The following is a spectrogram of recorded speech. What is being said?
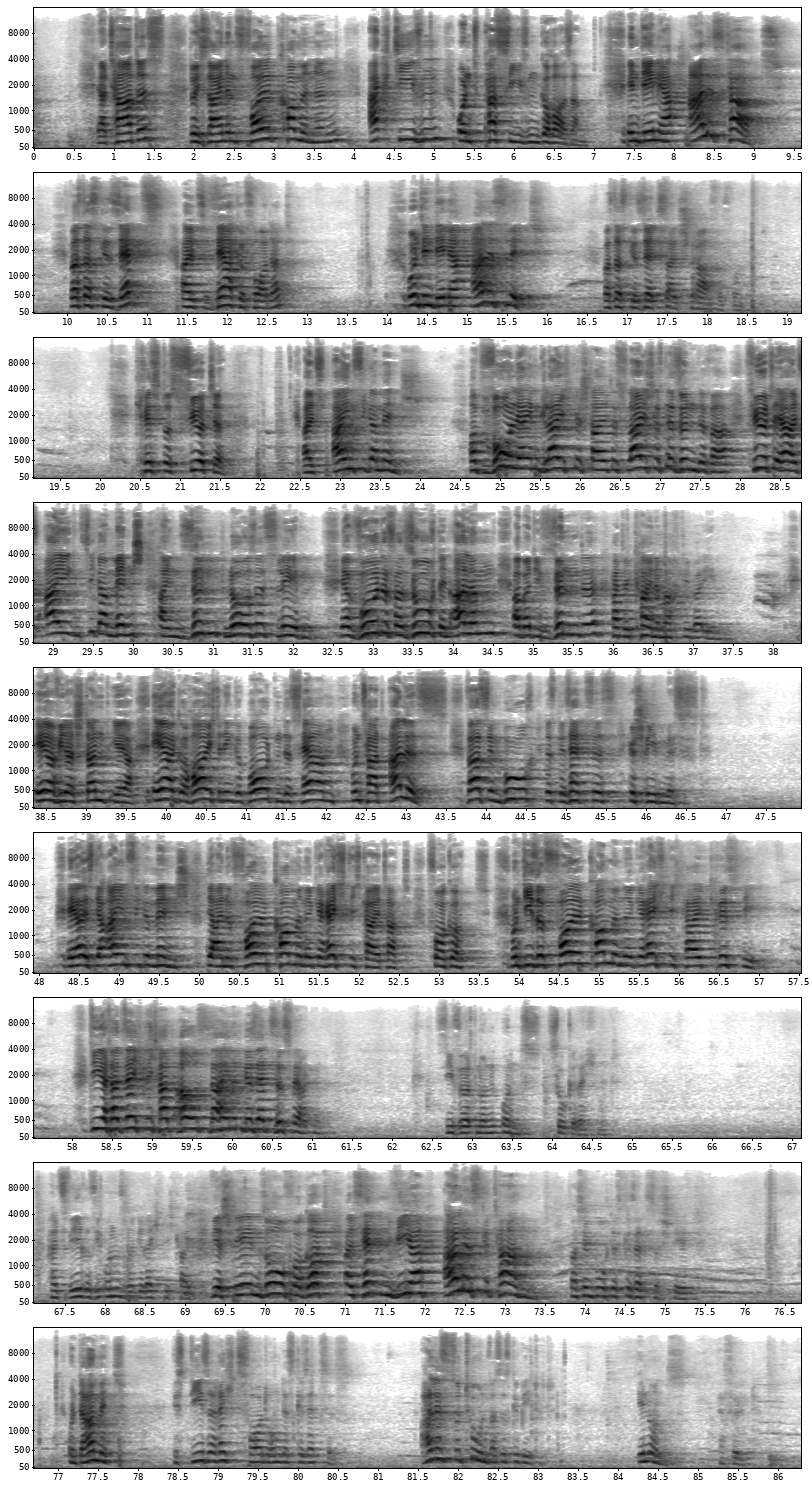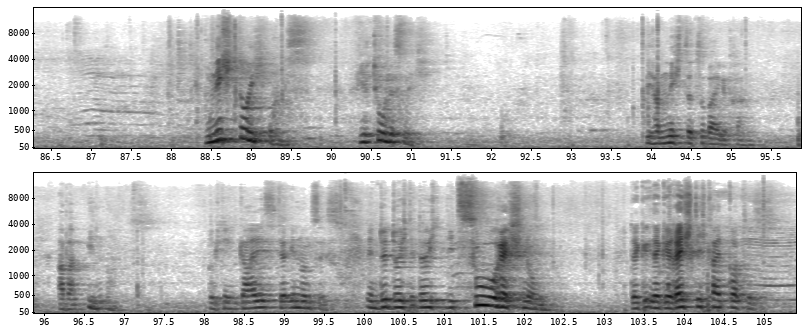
Er tat es durch seinen vollkommenen aktiven und passiven Gehorsam, indem er alles tat, was das Gesetz als Werke fordert und indem er alles litt, was das Gesetz als Strafe fordert. Christus führte als einziger Mensch obwohl er in Gleichgestalt des Fleisches der Sünde war, führte er als einziger Mensch ein sündloses Leben. Er wurde versucht in allem, aber die Sünde hatte keine Macht über ihn. Er widerstand ihr, er gehorchte den Geboten des Herrn und tat alles, was im Buch des Gesetzes geschrieben ist. Er ist der einzige Mensch, der eine vollkommene Gerechtigkeit hat vor Gott. Und diese vollkommene Gerechtigkeit Christi, die er tatsächlich hat aus seinen Gesetzeswerken, sie wird nun uns zugerechnet. als wäre sie unsere Gerechtigkeit. Wir stehen so vor Gott, als hätten wir alles getan, was im Buch des Gesetzes steht. Und damit ist diese Rechtsforderung des Gesetzes, alles zu tun, was es gebietet, in uns erfüllt. Nicht durch uns. Wir tun es nicht. Wir haben nichts dazu beigetragen. Aber in uns. Durch den Geist, der in uns ist. In, durch, durch die Zurechnung der, der Gerechtigkeit Gottes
